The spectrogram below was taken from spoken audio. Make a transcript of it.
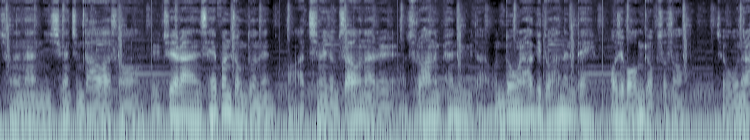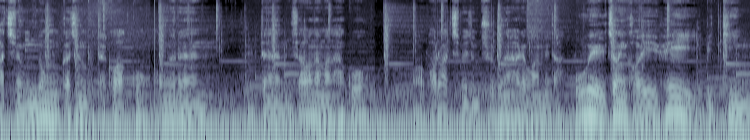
저는 한 이 시간쯤 나와서 일주일에 한 세 번 정도는 어, 아침에 좀 사우나를 어, 주로 하는 편입니다. 운동을 하기도 하는데 어제 먹은 게 없어서 제가 오늘 아침에 운동까지는 못할 것 같고 오늘은 일단 사우나만 하고 어, 바로 아침에 좀 출근을 하려고 합니다. 오후에 일정이 거의 회의, 미팅,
